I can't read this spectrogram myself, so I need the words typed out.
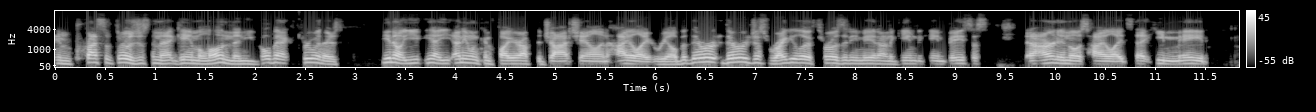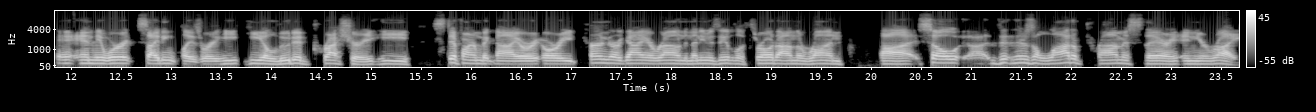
impressive throws just in that game alone. And then you go back through and there's you know, you, yeah, anyone can fire up the Josh Allen highlight reel, but there were there were just regular throws that he made on a game to game basis that aren't in those highlights that he made, and they were exciting plays where he he eluded pressure, he stiff armed a guy, or or he turned a guy around, and then he was able to throw it on the run. Uh, so uh, th- there's a lot of promise there, and you're right.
